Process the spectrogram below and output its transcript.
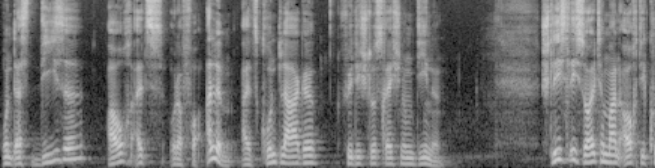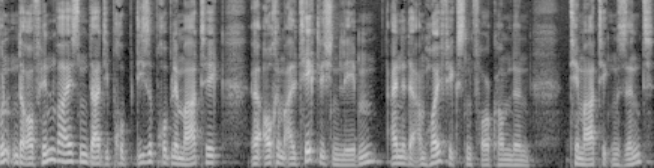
und dass diese auch als oder vor allem als Grundlage für die Schlussrechnung dienen. Schließlich sollte man auch die Kunden darauf hinweisen, da die, diese Problematik äh, auch im alltäglichen Leben eine der am häufigsten vorkommenden Thematiken sind,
